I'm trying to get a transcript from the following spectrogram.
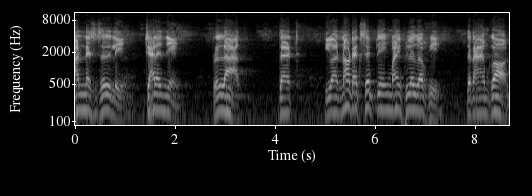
unnecessarily challenging Prahlad that you are not accepting my philosophy that I am God,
